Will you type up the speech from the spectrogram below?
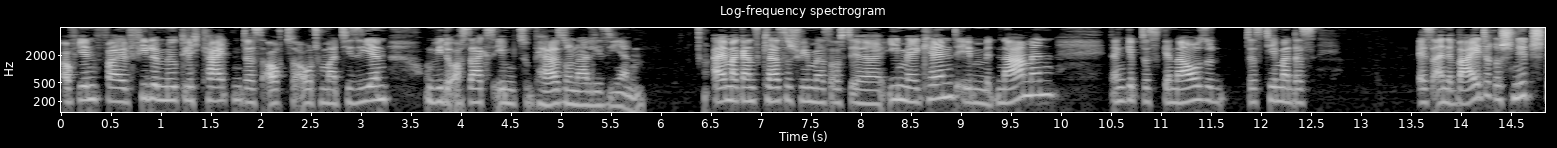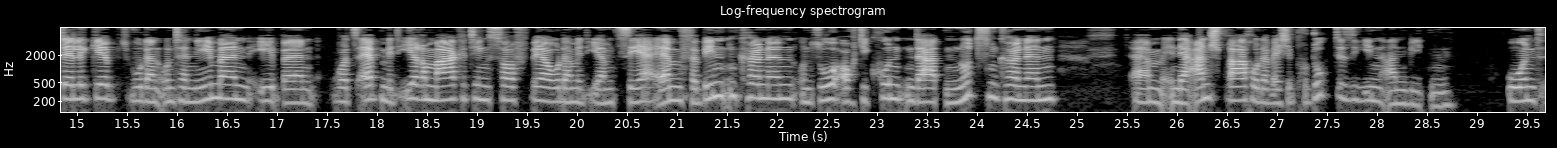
auf jeden Fall viele Möglichkeiten, das auch zu automatisieren und wie du auch sagst, eben zu personalisieren. Einmal ganz klassisch, wie man es aus der E-Mail kennt, eben mit Namen. Dann gibt es genauso das Thema, dass es eine weitere Schnittstelle gibt, wo dann Unternehmen eben WhatsApp mit ihrem Marketing-Software oder mit ihrem CRM verbinden können und so auch die Kundendaten nutzen können ähm, in der Ansprache oder welche Produkte sie ihnen anbieten. Und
